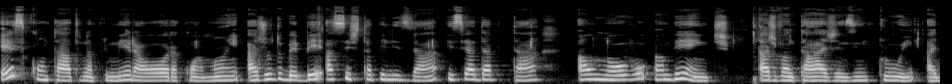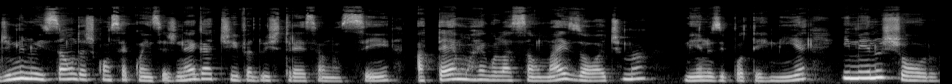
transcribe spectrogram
Esse contato na primeira hora com a mãe ajuda o bebê a se estabilizar e se adaptar ao novo ambiente. As vantagens incluem a diminuição das consequências negativas do estresse ao nascer, a termorregulação mais ótima, menos hipotermia e menos choro.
